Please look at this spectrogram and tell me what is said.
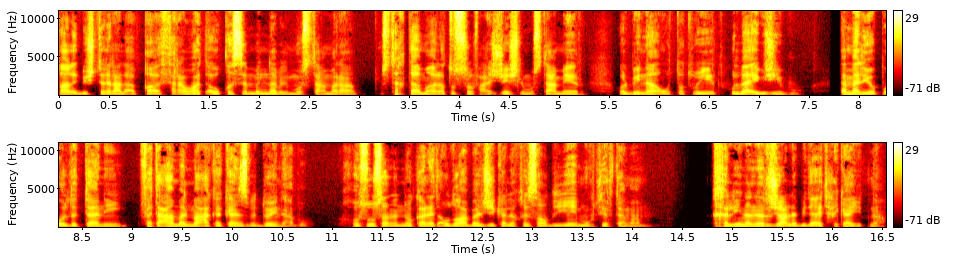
صار بيشتغل على إبقاء الثروات أو قسم منها بالمستعمرة واستخدامها لتصرف على الجيش المستعمر والبناء والتطوير والباقي بيجيبوه أما ليوبولد الثاني فتعامل معها ككنز بده ينهبه خصوصا أنه كانت أوضاع بلجيكا الاقتصادية مو كتير تمام. خلينا نرجع لبداية حكايتنا.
